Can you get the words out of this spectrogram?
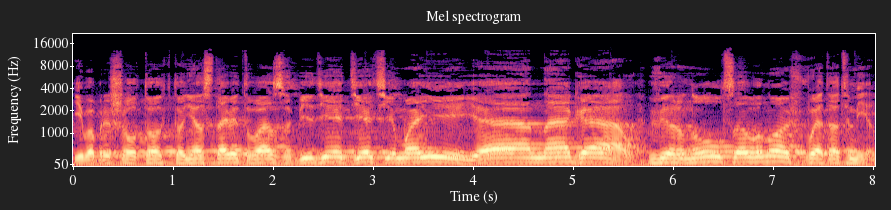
ибо пришел тот, кто не оставит вас в беде, дети мои, я Нагал, вернулся вновь в этот мир».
